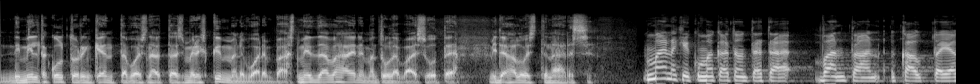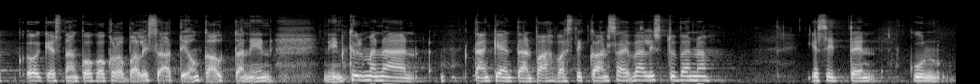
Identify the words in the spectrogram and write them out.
niin miltä kulttuurin kenttä voisi näyttää esimerkiksi kymmenen vuoden päästä? Mietitään vähän enemmän tulevaisuuteen. Miten haluaisitte nähdä sen? Mä ainakin kun mä katson tätä Vantaan kautta ja oikeastaan koko globalisaation kautta, niin, niin kyllä mä näen tämän kentän vahvasti kansainvälistyvänä. Ja sitten kun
